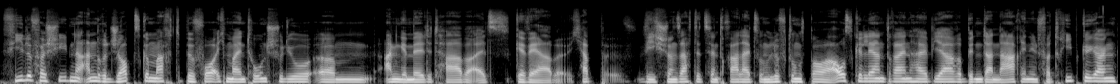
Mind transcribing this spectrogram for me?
viele verschiedene andere Jobs gemacht, bevor ich mein Tonstudio ähm, angemeldet habe als Gewerbe. Ich habe, wie ich schon sagte, Zentralheizung und Lüftungsbauer ausgelernt, dreieinhalb Jahre, bin danach in den Vertrieb gegangen,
